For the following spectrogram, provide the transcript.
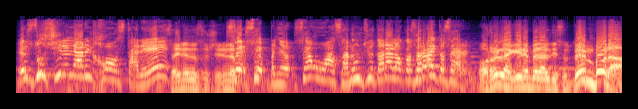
ez du sirenari joztan, eh? Zein edu zu, sirena? Ze, ze, baina, ze guaz anuntziotara loko zerbait zer? Horrela eginen beraldizu, denbora!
